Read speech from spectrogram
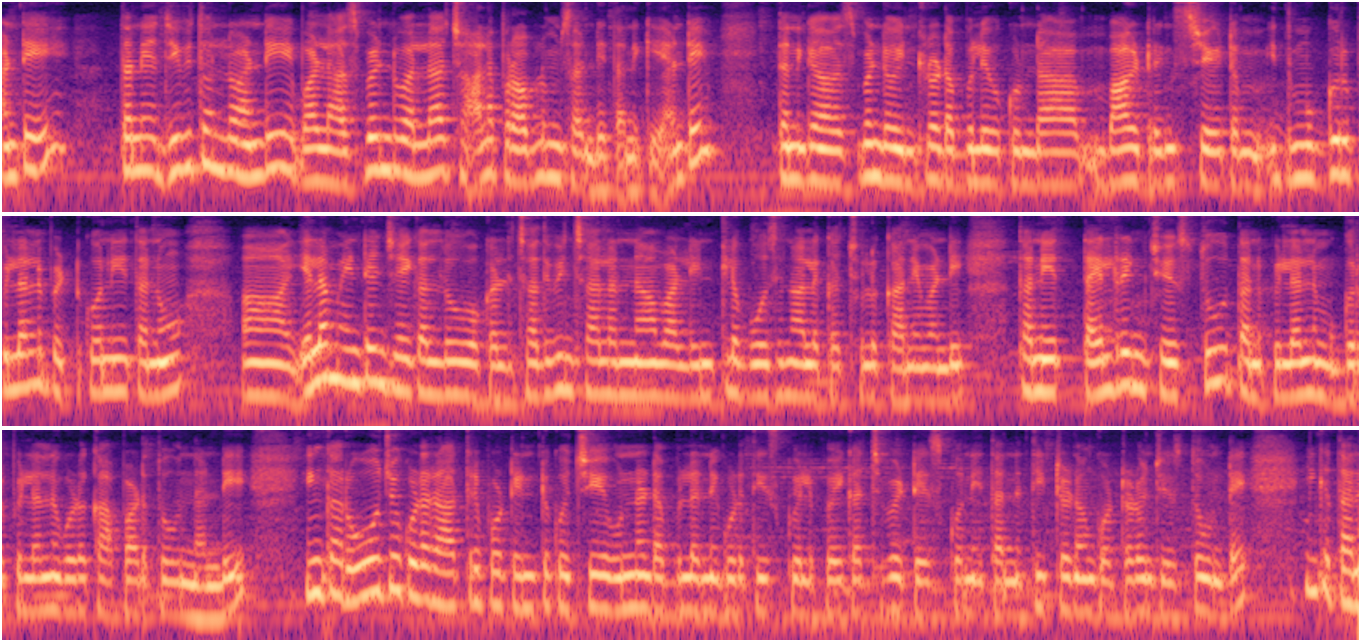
అంటే తన జీవితంలో అండి వాళ్ళ హస్బెండ్ వల్ల చాలా ప్రాబ్లమ్స్ అండి తనకి. అంటే తనకి హస్బెండ్ ఇంట్లో డబ్బులు ఇవ్వకుండా బాగా డ్రింక్స్ చేయటం ఇది ముగ్గురు పిల్లల్ని పెట్టుకొని తను ఎలా మెయింటైన్ చేయగలదు? ఒకళ్ళు చదివించాలన్నా వాళ్ళ ఇంట్లో భోజనాల ఖర్చులు కానివ్వండి తను టైలరింగ్ చేస్తూ తన పిల్లల్ని ముగ్గురు పిల్లల్ని కూడా కాపాడుతూ ఉందండి. ఇంకా రోజు కూడా రాత్రిపూట ఇంటికి వచ్చి ఉన్న డబ్బులన్నీ కూడా తీసుకువెళ్ళిపోయి ఖర్చు పెట్టేసుకొని తను తిట్టడం కొట్టడం చేస్తూ ఉంటే ఇంకా తన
